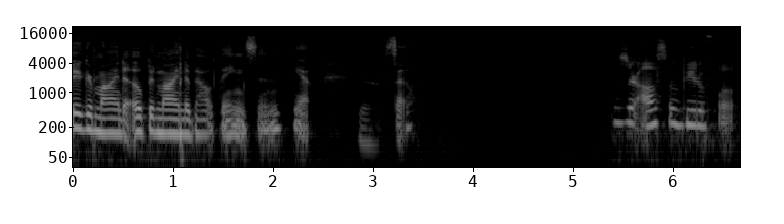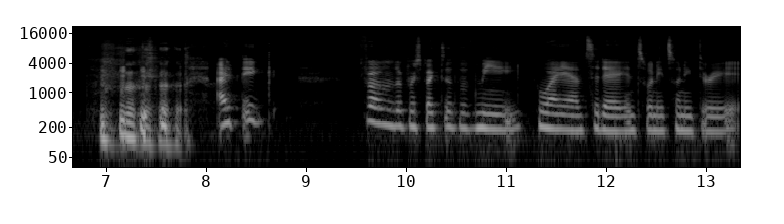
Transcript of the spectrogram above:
bigger mind, an open mind about things. And yeah. Yeah. So those are also beautiful. I think from the perspective of me, who I am today in 2023,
